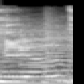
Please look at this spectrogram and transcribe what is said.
Yeah.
